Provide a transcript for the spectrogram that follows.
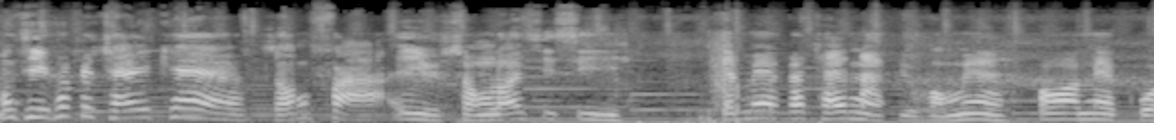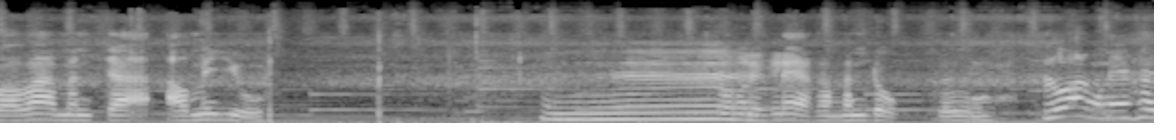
บางทีเขาก็ใช้แค่สองฝาไอ้สองร้อยซีซีแต่แม่ก็ใช้หนักอยู่ของแม่ เพราะว่าแม่กลัวว่ามันจะเอาไม่อยู่อืมช่วงแรกๆอะมันดกเกินล่วงเนี่ยให้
